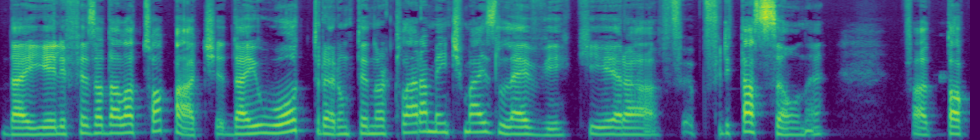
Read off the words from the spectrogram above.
Daí ele fez a da La Parte. Daí o outro era um tenor claramente mais leve, que era fritação, né? Toca,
